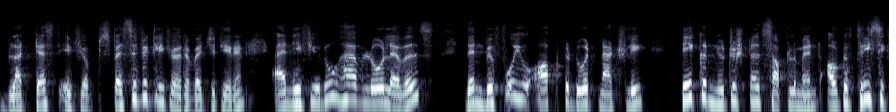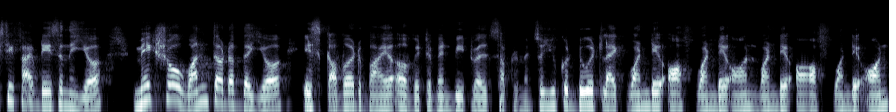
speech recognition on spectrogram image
blood test if you're specifically if you're a vegetarian. And if you do have low levels, then before you opt to do it naturally, take a nutritional supplement out of 365 days in the year make sure one third of the year is covered by a vitamin b12 supplement. So you could do it like one day off one day on one day off one day on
